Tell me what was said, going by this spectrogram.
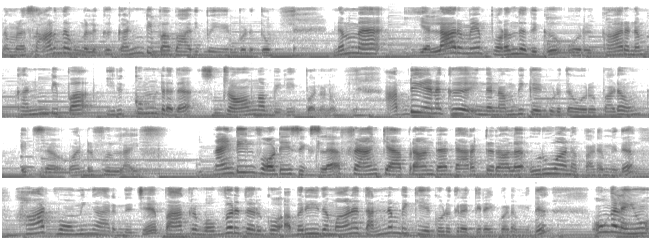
நம்மளை சார்ந்தவங்களுக்கு கண்டிப்பாக பாதிப்பை ஏற்படுத்தும். நம்ம எல்லாருமே பிறந்ததுக்கு ஒரு காரணம் கண்டிப்பாக இருக்கும்ன்றத ஸ்ட்ராங்காக பிலீவ் பண்ணணும். அப்படி எனக்கு இந்த நம்பிக்கை கொடுத்த ஒரு படம் it's a wonderful life nineteen forty சிக்ஸில் ஃப்ராங்க் கேப்ரான்ற டேரக்டரால் உருவான படம் இது. ஹார்ட் வார்மிங்காக இருந்துச்சு. பார்க்குற ஒவ்வொருத்தருக்கும் அபரீதமான தன்னம்பிக்கையை கொடுக்குற திரைப்படம் இது. உங்களையும்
